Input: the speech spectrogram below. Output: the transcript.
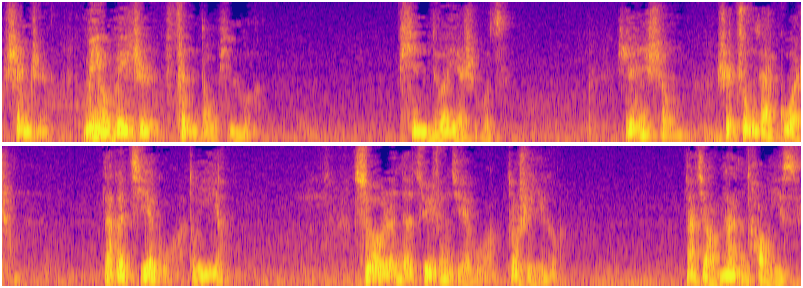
甚至没有为之奋斗拼搏，品德也是如此。人生是重在过程，那个结果都一样。所有人的最终结果都是一个，那叫难逃一死。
